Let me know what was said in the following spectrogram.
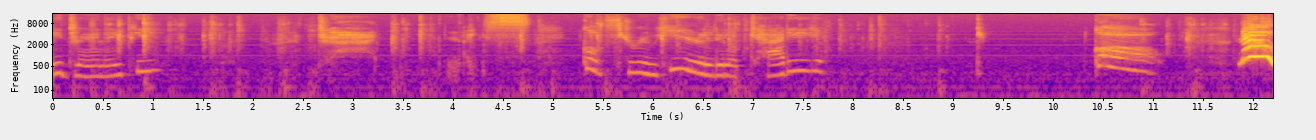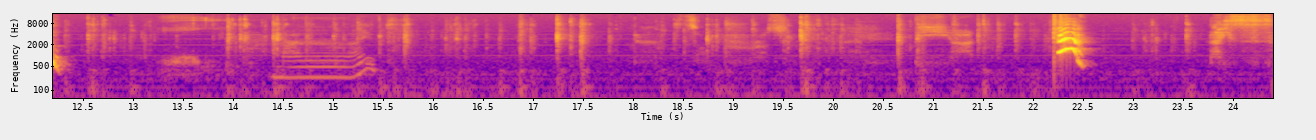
Adrian AP. Nice. Go through here, little catty. Go! No! My life. So trust Ah! Nice.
